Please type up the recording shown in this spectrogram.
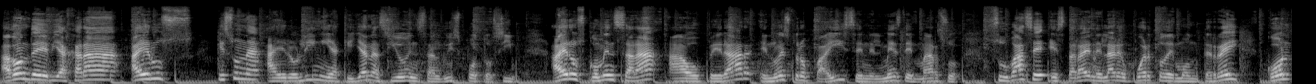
¿A dónde viajará Aerus? Es una aerolínea que ya nació en San Luis Potosí. Aeros comenzará a operar en nuestro país en el mes de marzo. Su base estará en el aeropuerto de Monterrey con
